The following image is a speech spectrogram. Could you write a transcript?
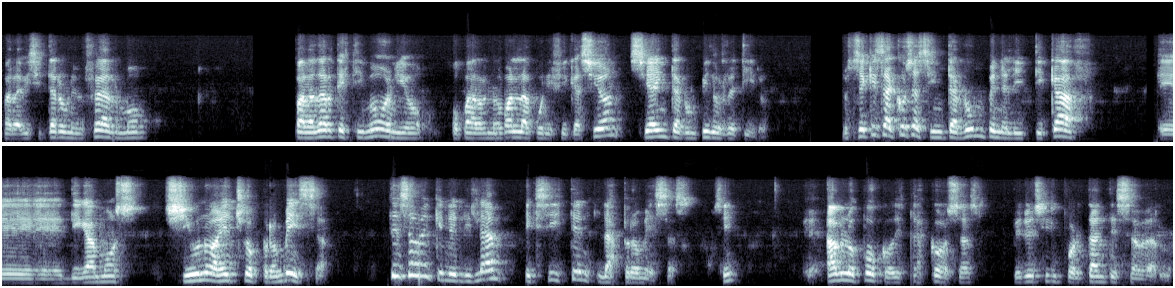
para visitar a un enfermo, para dar testimonio o para renovar la purificación, se ha interrumpido el retiro. No sé que esas cosas se interrumpen el itikaf, eh, digamos, si uno ha hecho promesa. Ustedes saben que en el Islam existen las promesas, ¿sí? Hablo poco de estas cosas, pero es importante saberlo.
